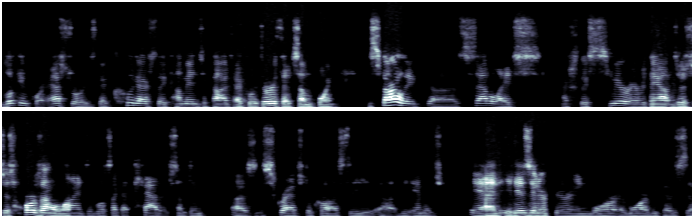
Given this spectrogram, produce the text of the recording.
looking for asteroids that could actually come into contact with Earth at some point, the Starlink uh, satellites actually smear everything out. There's just horizontal lines. It looks like a cat or something scratched across the uh, the image, and it is interfering more and more because uh,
